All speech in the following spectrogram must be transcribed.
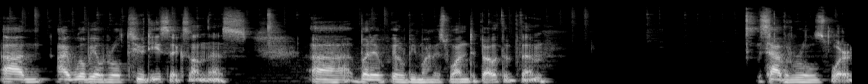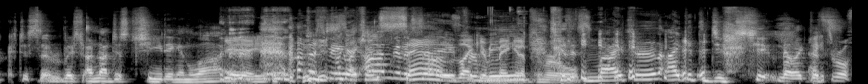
Um, I will be able to roll two d6 on this, uh, but it, it'll be minus one to both of them. It's how the rules work. Just so everybody, I'm not just cheating and lying. Yeah, yeah, yeah. I'm just being like, I'm going to Sounds say like for you're me, making up some rules. Because it's my turn. I get to do two. No, like I get that's to roll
